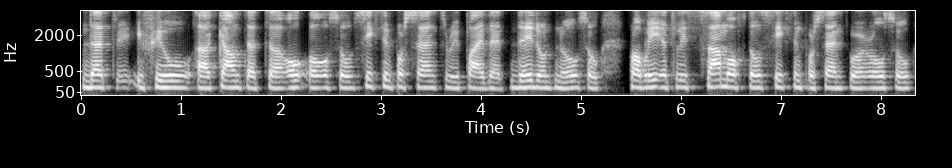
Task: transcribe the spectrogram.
that if you uh, count that uh, also 16% replied that they don't know. So probably at least some of those 16% were also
